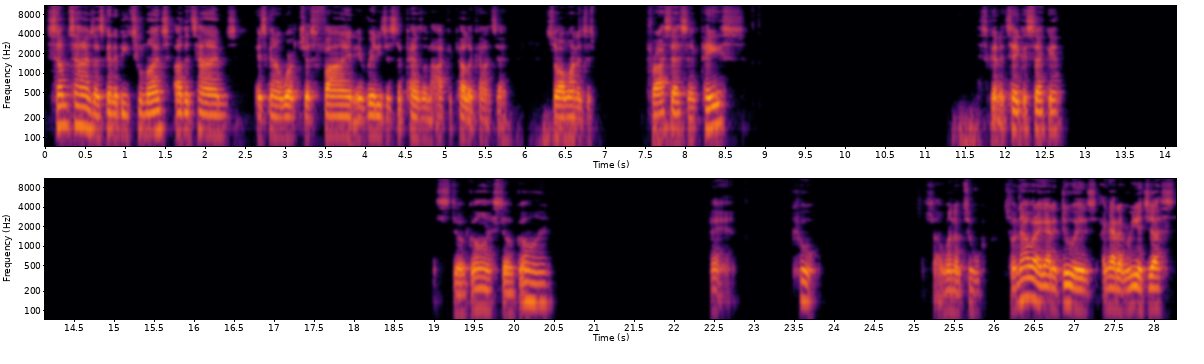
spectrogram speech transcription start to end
Sometimes that's going to be too much. Other times it's going to work just fine. It really just depends on the acapella content. So I want to just process and paste. It's going to take a second. It's still going, still going. Bam. Cool. So I went up to, so now what I got to do is I got to readjust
